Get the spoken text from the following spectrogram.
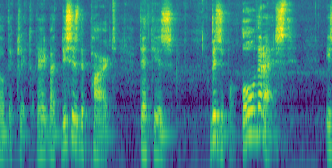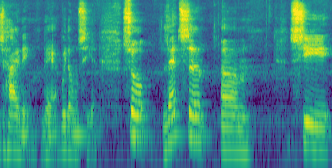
of the clitoris, right? But this is the part that is visible. All the rest is hiding there. We don't see it. So let's uh, um, see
